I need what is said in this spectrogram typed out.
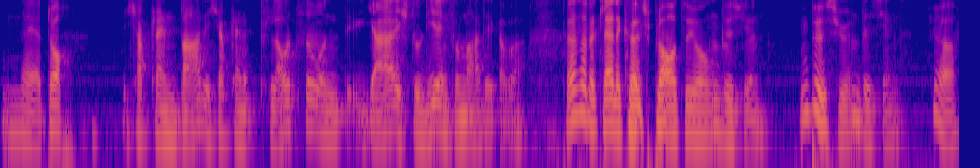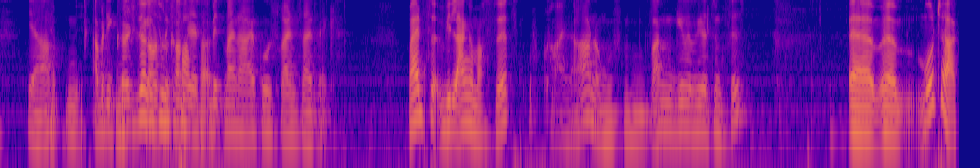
Naja, doch. Ich habe keinen Bart, ich habe keine Plauze und ja, ich studiere Informatik, aber Du hast doch eine kleine Kölsch-Plauze, ein Junge. bisschen. Ein Ein bisschen. bisschen. Ja. Ja, nie- aber die Kölschplauze ein kommt jetzt hast. mit meiner alkoholfreien Zeit weg. Meinst du, wie lange machst du jetzt? Keine Ahnung. Wann gehen wir wieder zum Quiz? Ähm, ähm, Montag.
